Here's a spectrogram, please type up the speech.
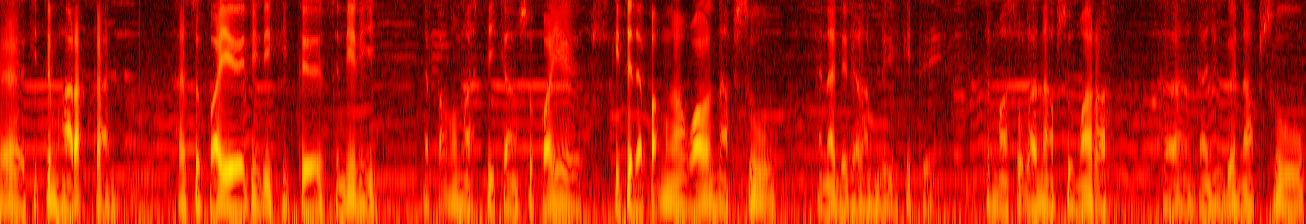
uh, kita mengharapkan uh, supaya diri kita sendiri dapat memastikan supaya kita dapat mengawal nafsu yang ada dalam diri kita. Termasuklah nafsu marah dan juga nafsu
